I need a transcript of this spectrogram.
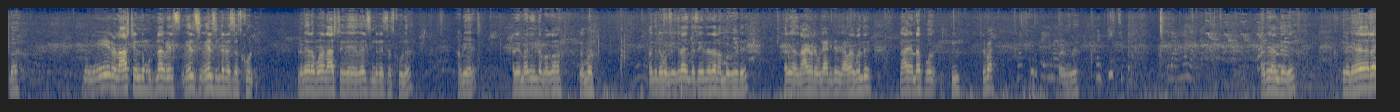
இந்த. இந்த நேராக லாஸ்ட் எண்டு முட்டினா வேல்ஸ் வேல்ஸ் வேல்ஸ் இன்டர்நேஷ்னல் ஸ்கூல் இல்லை நேராக போனால் last way Vels international school அப்படியே அதே மாதிரி இந்த பக்கம் நம்ம வந்துட்டோம் முடிச்சுன்னா இந்த சைடில் தான் நம்ம வீடு. பாருங்க அது நாயோட விளையாடிட்டு இருக்கு அவனுக்கு வந்து நாய் என்ன போதும். ம் சரிப்பா? பாருங்க இது. அப்படியே அந்த இது. இதில் நேராக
